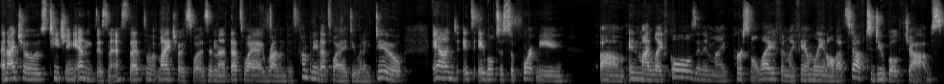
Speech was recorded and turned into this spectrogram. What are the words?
And I chose teaching and business. That's what my choice was. And that, that's why I run this company. That's why I do what I do. And it's able to support me um, in my life goals and in my personal life and my family and all that stuff to do both jobs.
